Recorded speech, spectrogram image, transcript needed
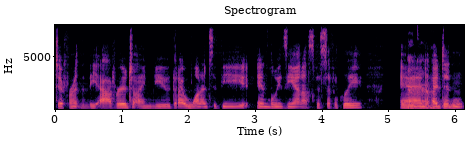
different than the average. I knew that I wanted to be in Louisiana specifically, and Okay. I didn't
